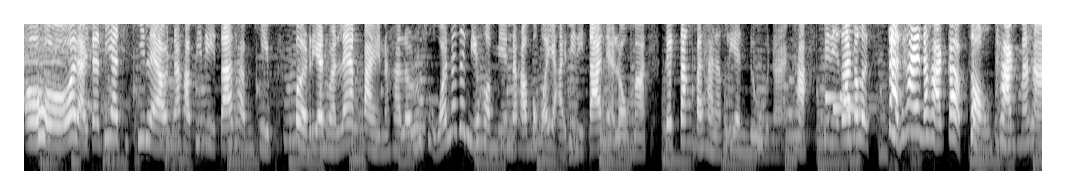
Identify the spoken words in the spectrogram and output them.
โอ้โหหลังจากที่อาทิตย์ที่แล้วนะคะ พี่นิต้าทำคลิปเปิดเรียนวันแรกไปนะคะแล้วรู้สึกว่าน่าจะมีคอมเมนต์นะคะ บอกว่าอยากให้พี่นิต้าเนี่ยลองมาเลือกตั้งประธานนักเรียนดูนะคะพี่นิต้าก็เลยจัดให้นะคะกับ 2 พักนะคะ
